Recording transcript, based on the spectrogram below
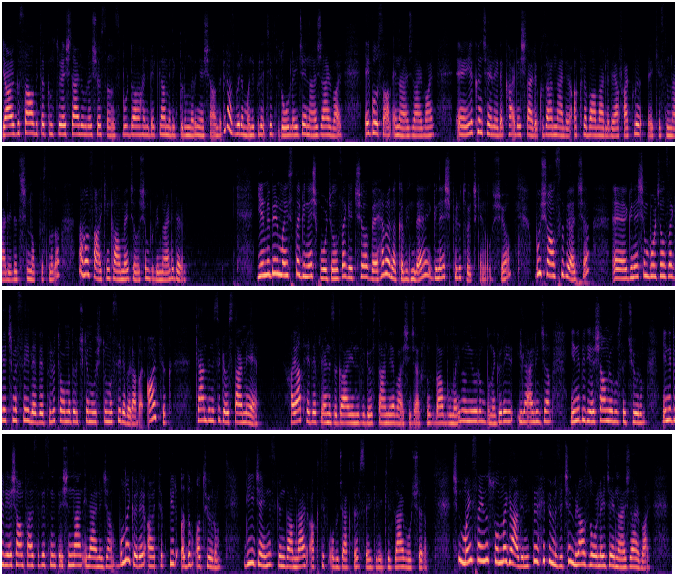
yargısal bir takım süreçlerle uğraşıyorsanız burada hani beklenmedik durumların yaşandığı biraz böyle manipülatif, zorlayıcı enerjiler var. Egosal enerjiler var. Ee, yakın çevreyle, kardeşlerle, kuzenlerle, akrabalarla veya farklı e, kesimlerle iletişim noktasında da daha sakin kalmaya çalışın bugünlerde derim. 21 Mayıs'ta Güneş burcunuza geçiyor ve hemen akabinde Güneş Plüto üçgeni oluşuyor. Bu şanslı bir açı. Ee, Güneş'in burcunuza geçmesiyle ve Plüton'la da üçgen oluşturmasıyla beraber artık kendinizi göstermeye, hayat hedeflerinizi, gayenizi göstermeye başlayacaksınız. Ben buna inanıyorum. Buna göre ilerleyeceğim. Yeni bir yaşam yolu seçiyorum. Yeni bir yaşam felsefesinin peşinden ilerleyeceğim. Buna göre artık bir adım atıyorum diyeceğiniz gündemler aktif olacaktır sevgili ikizler burçları. Şimdi Mayıs ayının sonuna geldiğimizde hepimiz için biraz zorlayıcı enerjiler var.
